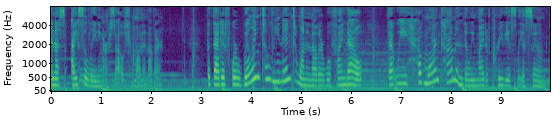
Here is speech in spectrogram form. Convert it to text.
in us isolating ourselves from one another. But that if we're willing to lean into one another, we'll find out that we have more in common than we might have previously assumed.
